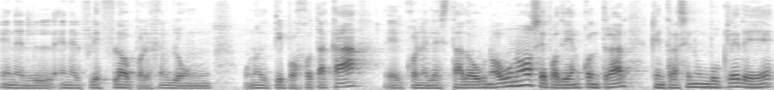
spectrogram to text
en el, flip-flop, por ejemplo, uno de tipo JK eh, con el estado 1.1 se podría encontrar que entrase en un bucle de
